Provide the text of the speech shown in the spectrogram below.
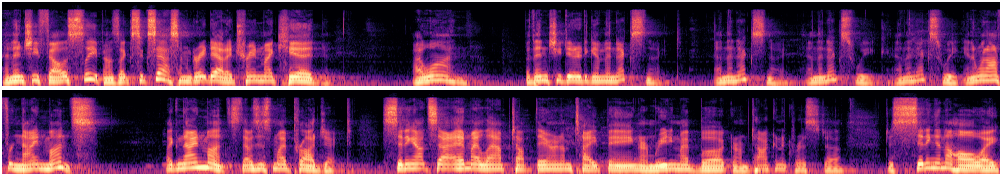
and then she fell asleep. I was like, success, I'm a great dad. I trained my kid. I won. But then she did it again the next night, and the next night, and the next week, and the next week. And it went on for nine months. Like nine months. That was just my project sitting outside. I had my laptop there and I'm typing, or I'm reading my book, or I'm talking to Krista, just sitting in the hallway,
